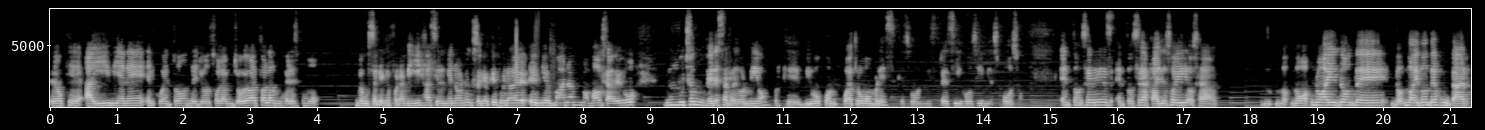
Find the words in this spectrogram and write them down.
creo que ahí viene el cuento donde yo sola, yo veo a todas las mujeres como me gustaría que fuera mi hija, si es menor, me gustaría que fuera eh, mi hermana, mi mamá, o sea, veo muchas mujeres alrededor mío, porque vivo con cuatro hombres, que son mis tres hijos y mi esposo. Entonces, entonces acá yo soy, o sea, no, no, no hay donde, no hay donde jugar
